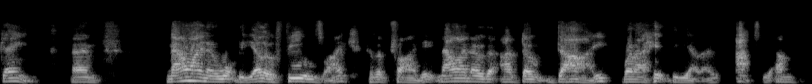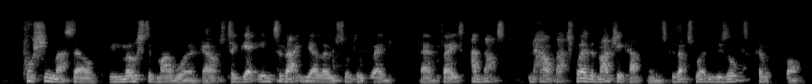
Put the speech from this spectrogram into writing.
gained. Um, now I know what the yellow feels like because I've tried it. Now I know that I don't die when I hit the yellow. Actually, I'm pushing myself in most of my workouts to get into that yellow sort of red um, phase, and that's now that's where the magic happens because that's where the results yeah. coming from.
